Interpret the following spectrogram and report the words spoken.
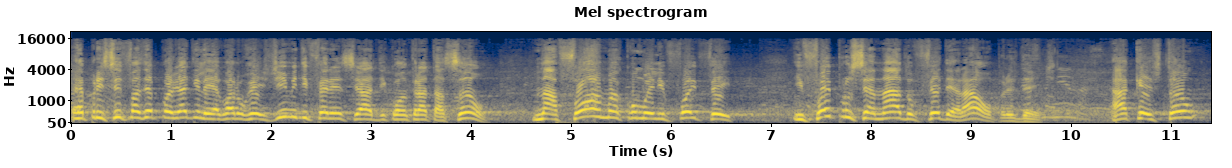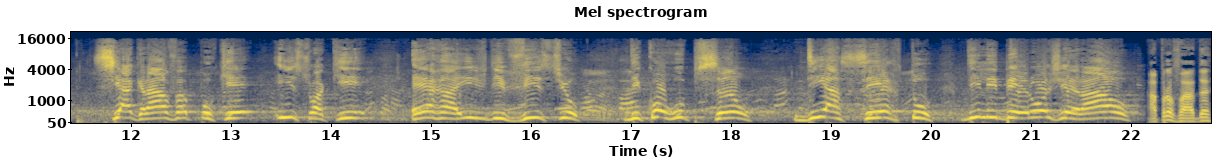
é preciso fazer projeto de lei. Agora, o regime diferenciado de contratação, na forma como ele foi feito, e foi para o Senado Federal, presidente, a questão se agrava porque isso aqui é raiz de vício, de corrupção, de acerto, de liberou geral. Aprovada,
